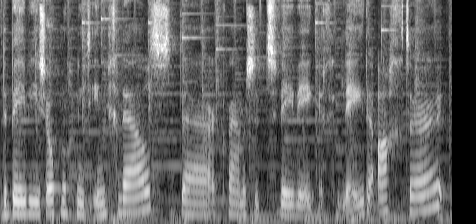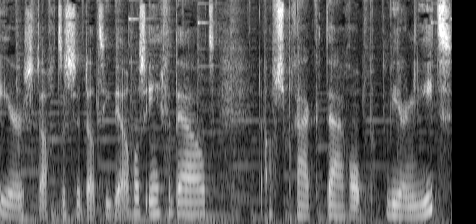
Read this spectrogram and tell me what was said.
de baby is ook nog niet ingedaald. Daar kwamen ze twee weken geleden achter. Eerst dachten ze dat hij wel was ingedaald. De afspraak daarop weer niet.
